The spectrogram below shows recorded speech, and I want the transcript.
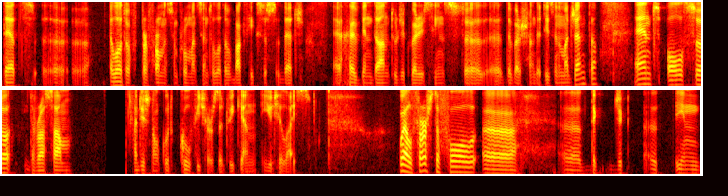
that uh, a lot of performance improvements and a lot of bug fixes that uh, have been done to jQuery since uh, the version that is in Magento. And also there are some additional good, cool features that we can utilize. Well, first of all, uh, uh, the, uh, in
